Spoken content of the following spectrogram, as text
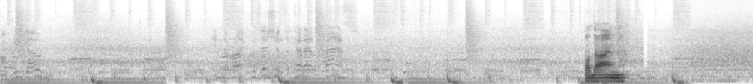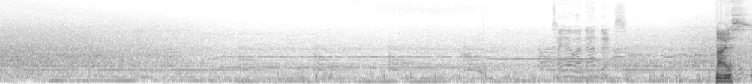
Oh, position to cut out the pass. Well done. Theo Hernandez. Nice.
